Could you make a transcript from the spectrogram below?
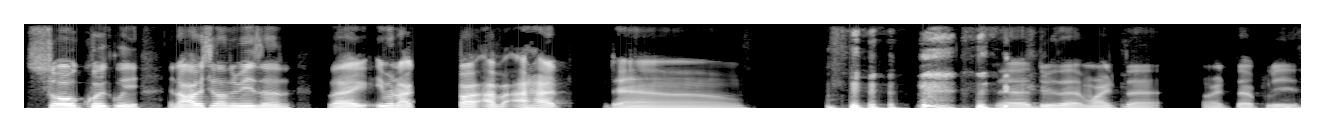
so quickly, and obviously the only reason, like even like I've, I had, damn, yeah, do that, mark that, mark that, please.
